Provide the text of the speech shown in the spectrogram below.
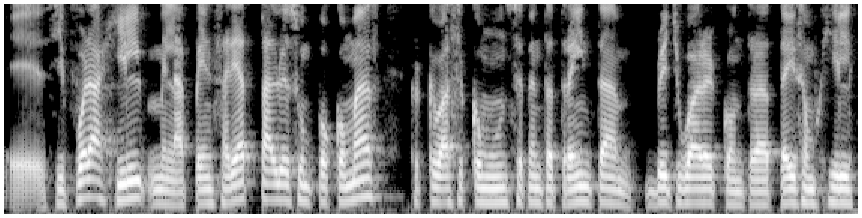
Eh, si fuera Hill, me la pensaría tal vez un poco más. Creo que va a ser como un 70-30 Bridgewater contra Taysom Hill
